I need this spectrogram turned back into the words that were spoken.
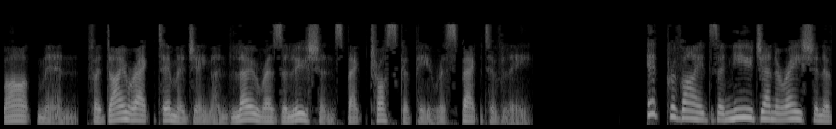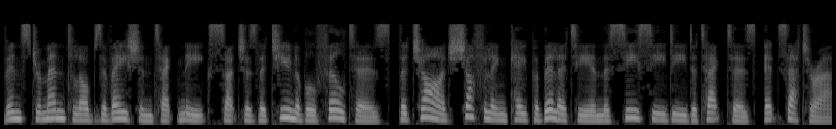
arcmin for direct imaging and low-resolution spectroscopy respectively. It provides a new generation of instrumental observation techniques such as the tunable filters, the charge shuffling capability in the CCD detectors, etc.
